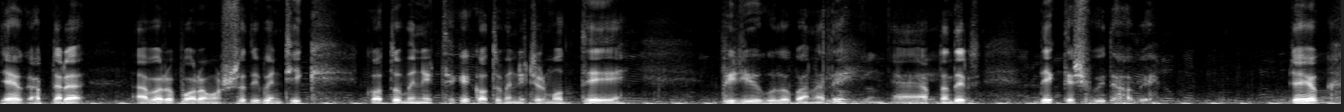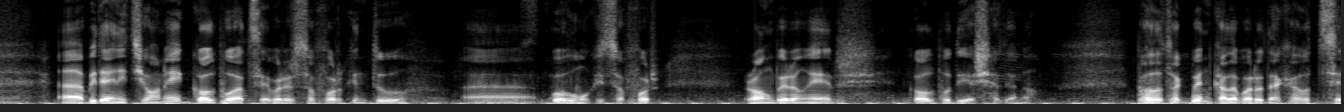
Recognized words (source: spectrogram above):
যাই হোক, আপনারা আবারও পরামর্শ দিবেন, ঠিক কত মিনিট থেকে কত মিনিটের মধ্যে ভিডিওগুলো বানালে আপনাদের দেখতে সুবিধা হবে। যাই হোক বিদায় নিচ্ছি। অনেক গল্প আছে। এবারের সফর কিন্তু বহুমুখী সফর। রং বেরঙের গল্প দিয়ে সাজানো। ভালো থাকবেন। কাল আবারও দেখা হচ্ছে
